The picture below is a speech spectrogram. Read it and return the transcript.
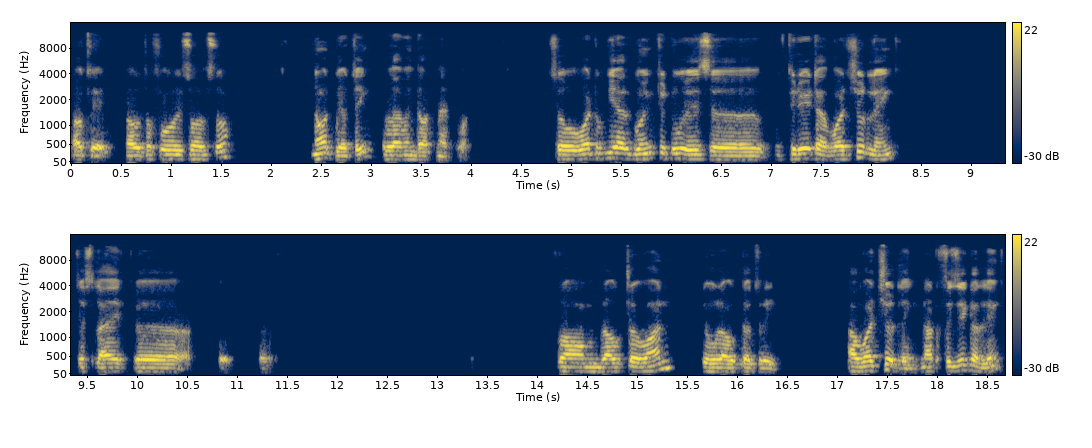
Okay, router 4 is also not getting 11 dot network. So what we are going to do is uh, create a virtual link just like uh, from router 1 to router 3. A virtual link, not a physical link,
